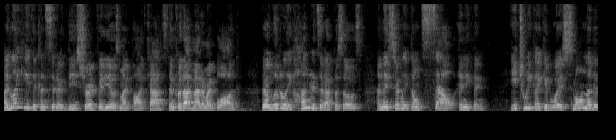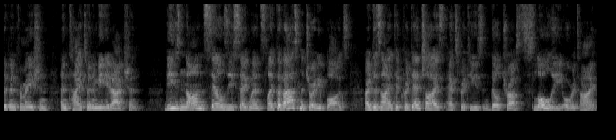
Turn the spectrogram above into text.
I'd like you to consider these short videos my podcast, and for that matter, my blog. There are literally hundreds of episodes, and they certainly don't sell anything. Each week, I give away a small nugget of information and tie it to an immediate action. These non salesy segments, like the vast majority of blogs, are designed to credentialize expertise and build trust slowly over time.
